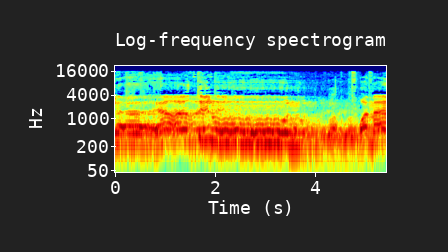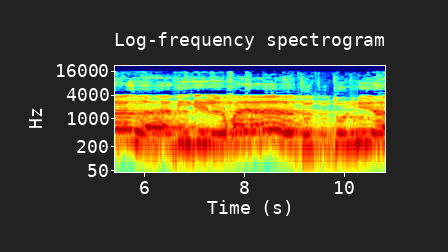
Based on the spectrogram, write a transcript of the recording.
لا يعقلون. وما هذه الحياة الدنيا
